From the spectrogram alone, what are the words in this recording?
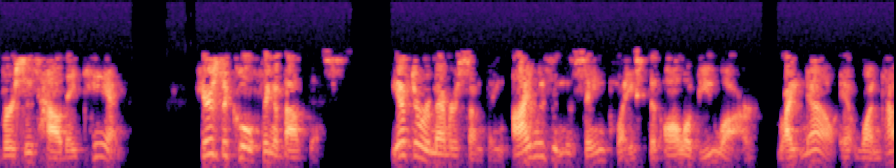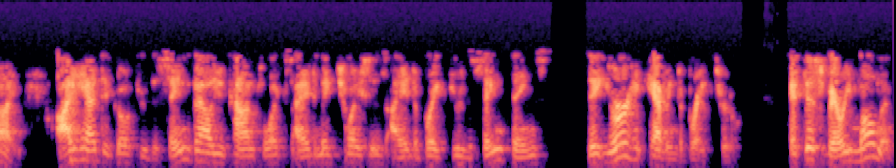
versus how they can. Here's the cool thing about this. You have to remember something. I was in the same place that all of you are right now at one time. I had to go through the same value conflicts. I had to make choices. I had to break through the same things that you're having to break through at this very moment.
